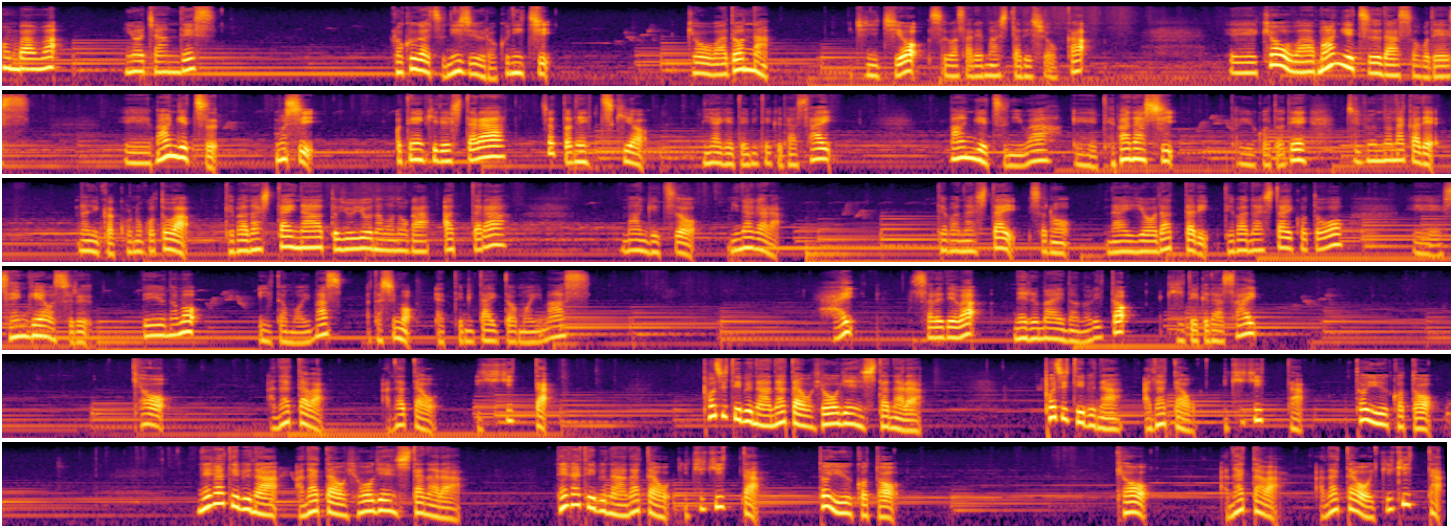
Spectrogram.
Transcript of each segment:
こんばんは。みおちゃんです。6月26日。今日はどんな一日を過ごされましたでしょうか、えー、今日は満月だそうです、えー、満月もしお天気でしたらちょっとね月を見上げてみてください。満月には、えー、手放しということで自分の中で何かこのことは手放したいなというようなものがあったら満月を見ながら手放したいその内容だったり手放したいことを、えー、宣言をするっていうのもいいと思います。私もやってみたいと思います。はい。それでは寝る前のノリと聞いてください。今日あなたはあなたを生き切った。ポジティブなあなたを表現したならポジティブなあなたを生き切ったということ。ネガティブなあなたを表現したならネガティブなあなたを生き切ったということ。今日あなたはあなたを生き切った。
